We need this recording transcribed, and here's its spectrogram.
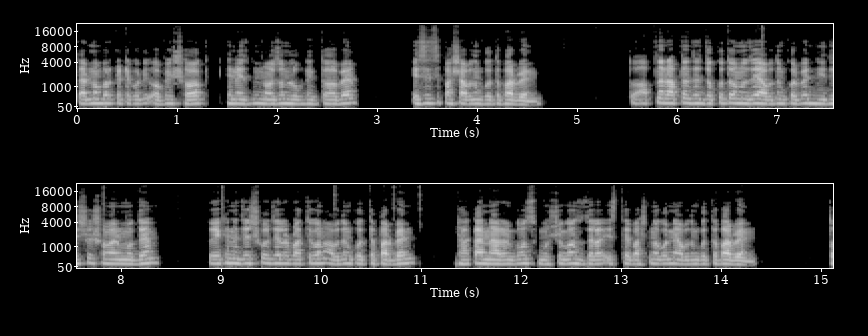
চার নম্বর ক্যাটাগরি অফিস সহক এখানে নয়জন লোক নিতে হবে। এসএসসি পাশে আবেদন করতে পারবেন। তো আপনারা আপনাদের যোগ্যতা অনুযায়ী আবেদন করবেন নির্দিষ্ট সময়ের মধ্যে। তো এখানে যে সকল জেলার প্রার্থীগণ আবেদন করতে পারবেন, ঢাকা, নারায়ণগঞ্জ, মুন্সিগঞ্জ জেলার স্থায়ী বাসিন্দাগণ নিয়ে আবেদন করতে পারবেন। তো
